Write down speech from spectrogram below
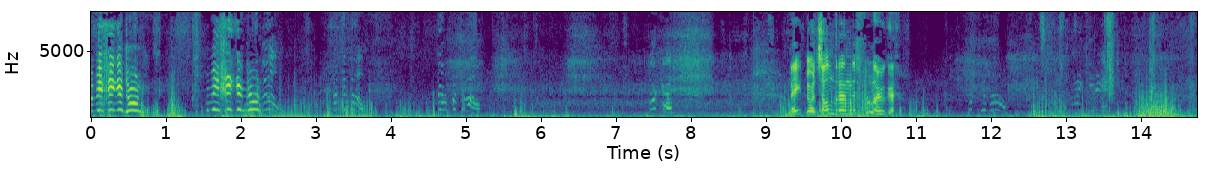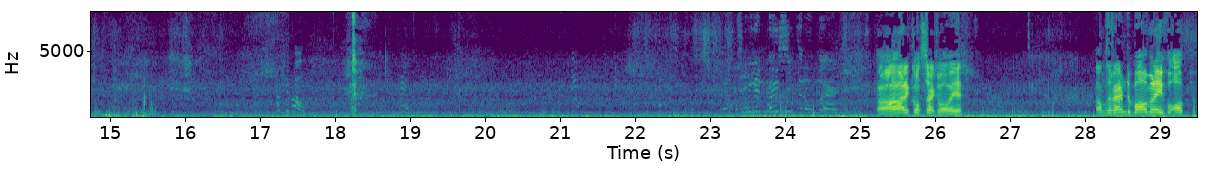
Wat ben je gek doen? Wat ben je gek doen? Pak de bal. Kom, pak de bal. Pak hem. Nee, door het zand rennen is veel leuker. Pak je bal. Pak je bal. Zijn neus zit eronder. Ah, dat komt straks wel weer. Dan ruim de bal maar even op.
